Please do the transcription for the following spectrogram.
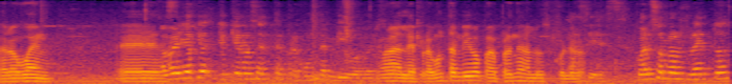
Pero bueno. eh, A ver, yo, yo quiero hacerte pregunta en vivo. a ver si- ahora le pregunta en vivo para prender la luz, culero. Así es. ¿Cuáles son los retos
